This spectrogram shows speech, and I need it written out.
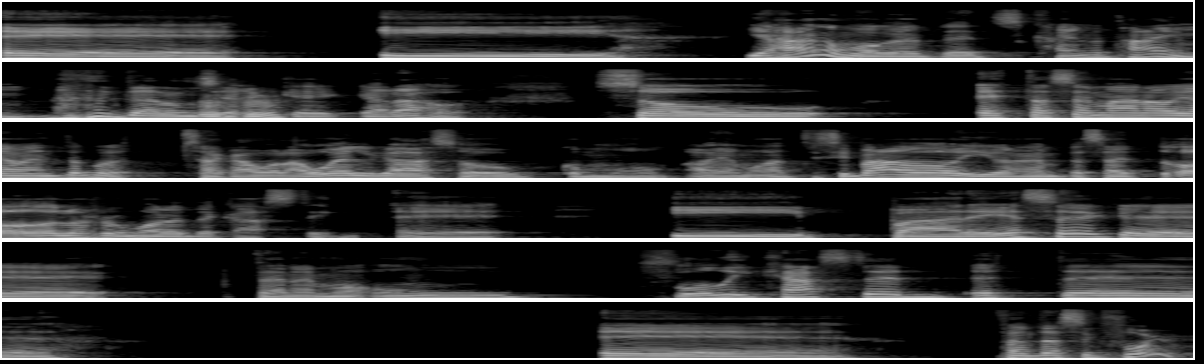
Eh, y, y ajá, como que it's kind of time de anunciar Ujú. que carajo. So, esta semana obviamente pues se acabó la huelga, so como habíamos anticipado, iban a empezar todos los rumores de casting. Eh, y parece que tenemos un fully casted este eh, Fantastic Four.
